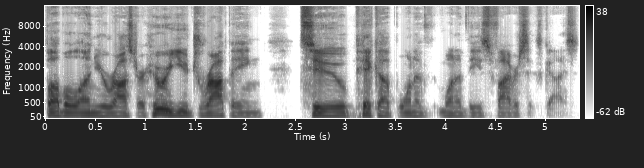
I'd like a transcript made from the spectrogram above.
bubble on your roster, who are you dropping to pick up one of one of these five or six guys?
